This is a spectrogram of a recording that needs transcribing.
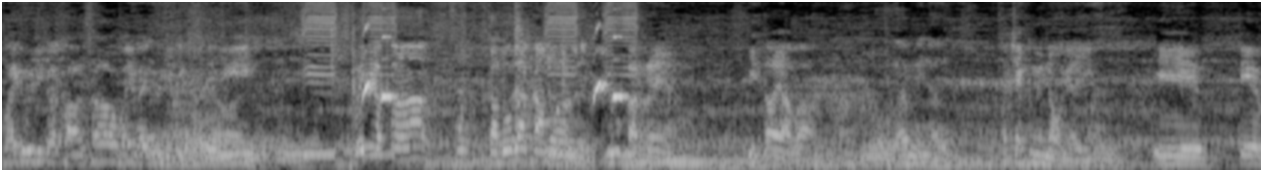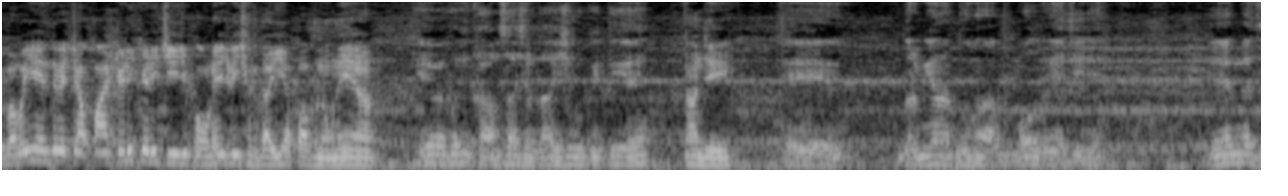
ਵਾਹਿਗੁਰੂ ਜੀ ਕਾ ਖਾਲਸਾ ਵਾਹਿਗੁਰੂ ਜੀ ਕੀ ਫਤਿਹ ਜੀ। ਬਈ ਆਪਾਂ ਕਦੋਂ ਦਾ ਕੰਮ ਸ਼ੁਰੂ ਕਰ ਰਹੇ ਆ? ਕੀਤਾ ਆ ਵਾ। ਹੋ ਗਿਆ ਮਹੀਨਾ। ਅੱਛਾ ਇੱਕ ਮਹੀਨਾ ਹੋ ਗਿਆ ਜੀ। ਇਹ ਤੇ ਬਾਬਾ ਜੀ ਇਹਦੇ ਵਿੱਚ ਆਪਾਂ ਕਿਹੜੀ ਕਿਹੜੀ ਚੀਜ਼ ਪਾਉਣੇ ਜਿਹੜੀ ਸ਼ਰਦਾਈ ਆਪਾਂ ਬਣਾਉਣੇ ਆ? ਇਹ ਵੇਖੋ ਜੀ ਖਾਲਸਾ ਸ਼ਰਦਾਈ ਸ਼ੁਰੂ ਕੀਤੀ ਹੈ। ਹਾਂਜੀ। ਤੇ ਗਰਮੀਆਂ ਦਾ ਤੋਹਫਾ ਬਹੁਤ ਵਧੀਆ ਚੀਜ਼ ਹੈ। ਇਹਦੇ ਚ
